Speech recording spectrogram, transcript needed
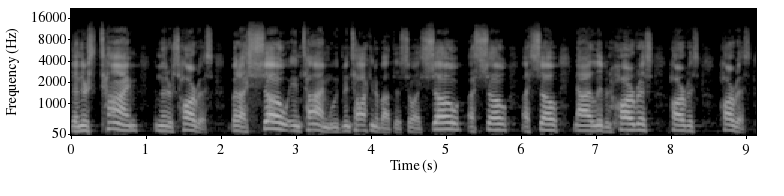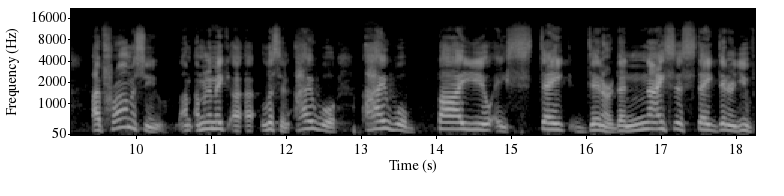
then there's time, and then there's harvest. But I sow in time. We've been talking about this. So I sow, I sow, I sow. Now I live in harvest, harvest, harvest. I promise you, I'm, I'm going to make. A, a, listen, I will, I will buy you a steak dinner, the nicest steak dinner you've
